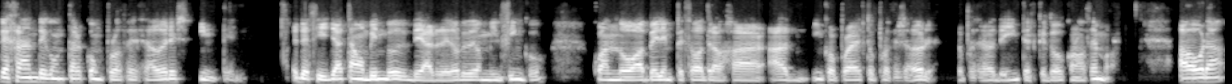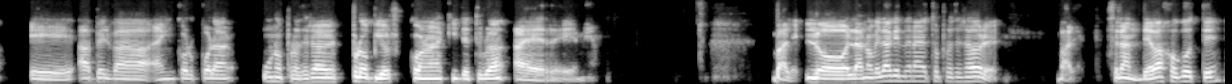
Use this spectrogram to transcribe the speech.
dejarán de contar con procesadores Intel. Es decir, ya estamos viendo desde alrededor de 2005, cuando Apple empezó a trabajar, a incorporar estos procesadores, los procesadores de Intel que todos conocemos. Ahora, eh, Apple va a incorporar unos procesadores propios con arquitectura ARM. Vale, la novedad que tendrán estos procesadores, vale, serán de bajo coste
